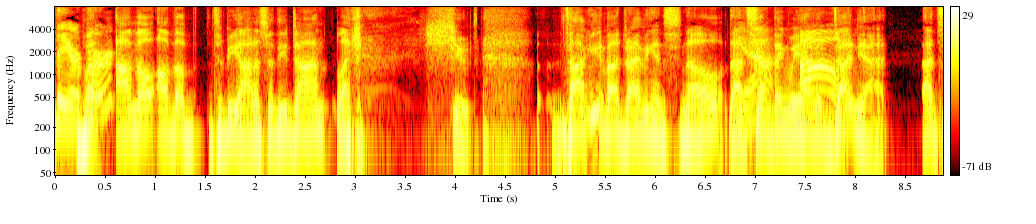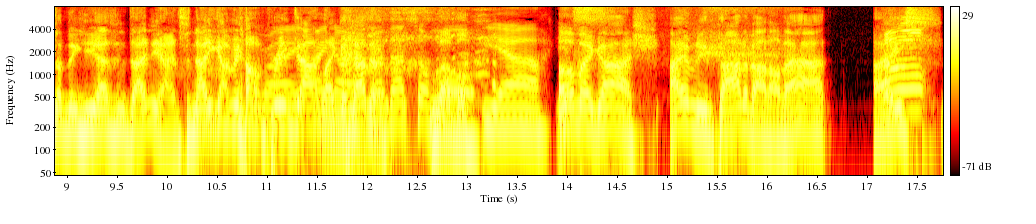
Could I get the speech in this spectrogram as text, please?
there, But Perk. on the, on the, to be honest with you, Don, like, shoot, talking about driving in snow, that's Yeah. something we haven't Oh. done yet. That's something he hasn't done yet. So now you got me all freaked out I like know. another No, that's a level. Whole, yeah. oh my gosh. I haven't even thought about all that. Ice,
